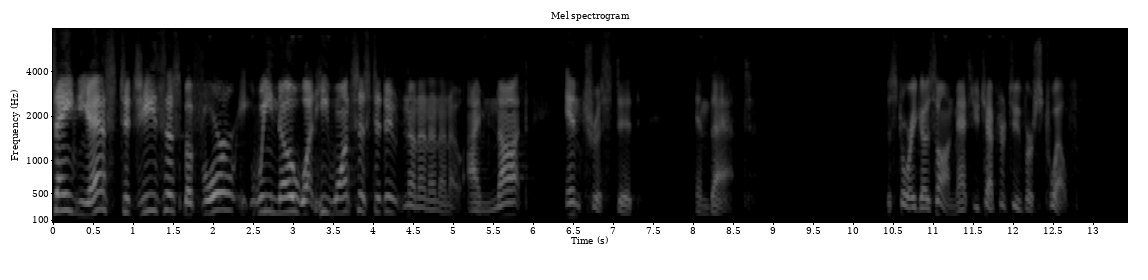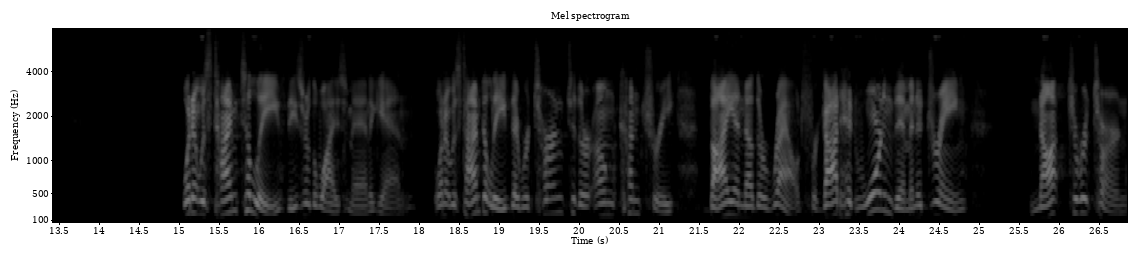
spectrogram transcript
Saying yes to Jesus before we know what he wants us to do. No, no, no, no, no. I'm not interested in that. The story goes on, Matthew chapter 2, verse 12. When it was time to leave, these are the wise men again. When it was time to leave, they returned to their own country by another route, for God had warned them in a dream not to return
